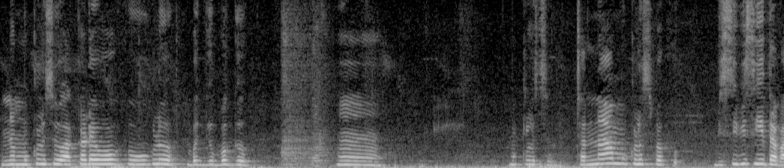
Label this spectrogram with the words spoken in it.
ಇನ್ನು ಮುಕ್ಕಳಿಸು ಆ ಕಡೆ ಹೋಗು ಉಗುಳು. ಬಗ್ಗು ಬಗ್ಗು. ಹ್ಞೂ ಮುಕ್ಕಳಿಸು. ಚೆನ್ನಾಗಿ ಮುಕ್ಕಳಿಸ್ಬೇಕು. ಬಿಸಿ ಬಿಸಿ ಇದ್ದಾವ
